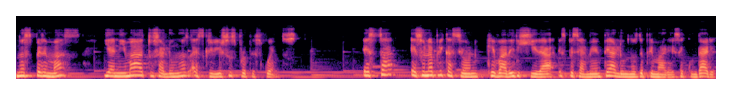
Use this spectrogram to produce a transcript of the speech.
No espere más y anima a tus alumnos a escribir sus propios cuentos. Esta es una aplicación que va dirigida especialmente a alumnos de primaria y secundaria,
